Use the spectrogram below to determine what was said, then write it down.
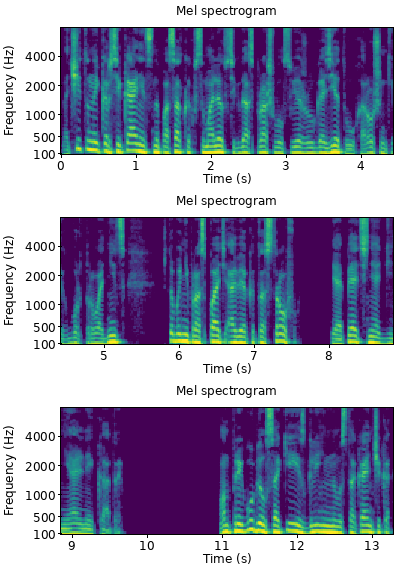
Начитанный корсиканец на посадках в самолет всегда спрашивал свежую газету у хорошеньких бортпроводниц, чтобы не проспать авиакатастрофу и опять снять гениальные кадры. Он пригубил саке из глиняного стаканчика,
